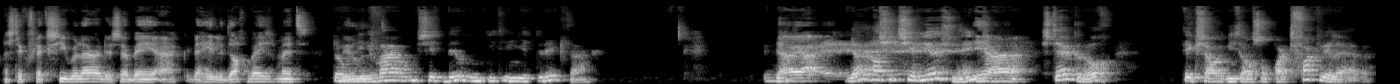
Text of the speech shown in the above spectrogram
een stuk flexibeler. Dus daar ben je eigenlijk de hele dag bezig met Dominique, waarom zit beeldend niet in je weektaak? Nou ja, Ja, als je het serieus neemt, ja, sterker nog, ik zou het niet als apart vak willen hebben,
